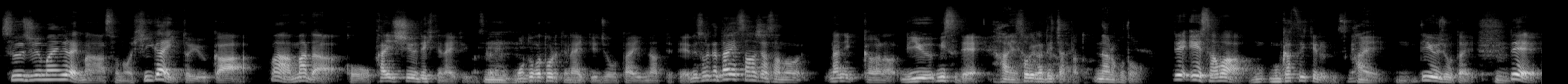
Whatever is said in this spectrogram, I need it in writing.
数十万円ぐらいまあその被害というか、まあまだこう回収できてないと言いますかね、うん元が取れてないっていう状態になってて、で、それが第三者さんの何かの理由、ミスで。それが出ちゃったとなるほど。で、A さんはむムカついてるんですね。はい。うんっていう状態。うん、で、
